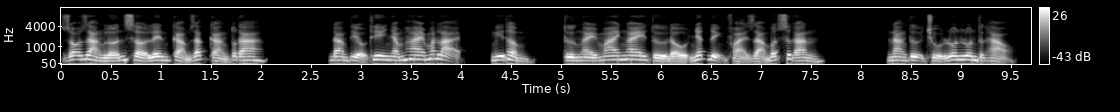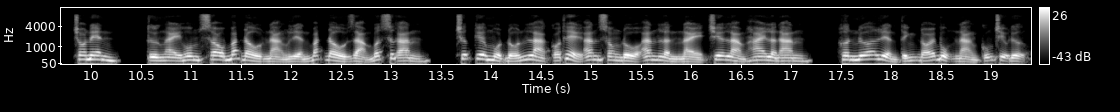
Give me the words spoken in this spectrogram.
Rõ ràng lớn sờ lên cảm giác càng tốt ta. Đàm tiểu thi nhắm hai mắt lại, nghĩ thầm, từ ngày mai ngay từ đầu nhất định phải giảm bớt sức ăn. Nàng tự chủ luôn luôn thực hảo, cho nên, từ ngày hôm sau bắt đầu nàng liền bắt đầu giảm bớt sức ăn, trước kia một đốn là có thể ăn xong đồ ăn lần này chia làm hai lần ăn, hơn nữa liền tính đói bụng nàng cũng chịu đựng.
